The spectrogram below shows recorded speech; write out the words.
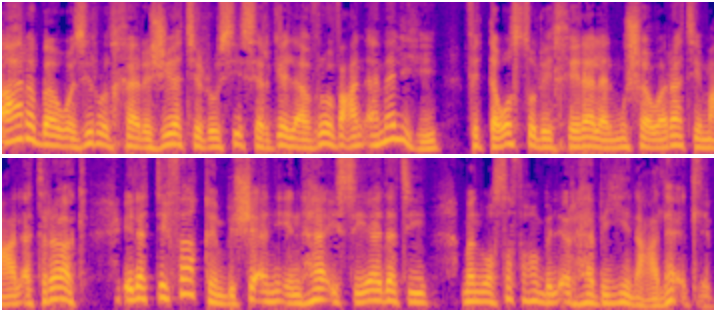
أعرب وزير الخارجية الروسي سيرجي لافروف عن أمله في التوصل خلال المشاورات مع الأتراك إلى اتفاق بشأن إنهاء سيادة من وصفهم بالإرهابيين على إدلب.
